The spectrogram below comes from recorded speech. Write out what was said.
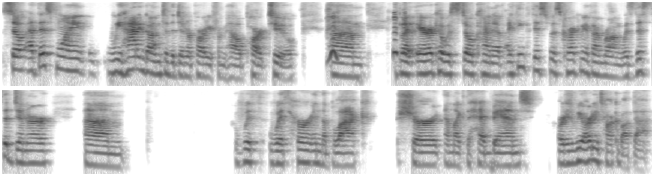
so at this point, we hadn't gotten to the dinner party from hell part two. Um, but Erika was still kind of, I think this was, correct me if I'm wrong, was this the dinner um, with with her in the black shirt and like the headband? Or did we already talk about that?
